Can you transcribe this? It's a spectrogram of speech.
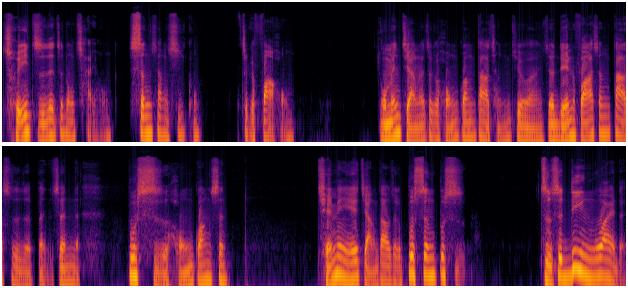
垂直的这种彩虹升上虚空。这个发红，我们讲了这个红光大成就啊，这莲华生大士的本身呢，不死红光生。前面也讲到这个不生不死，只是另外的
